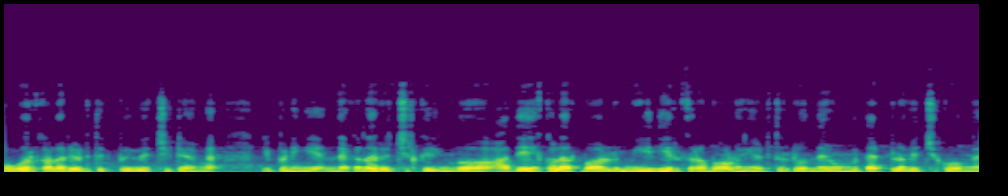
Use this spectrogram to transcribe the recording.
ஒவ்வொரு கலர் எடுத்துகிட்டு போய் வச்சுட்டாங்க. இப்போ நீங்கள் எந்த கலர் வச்சுருக்கீங்களோ அதே கலர் பாலும் மீதி இருக்கிற பாலும் எடுத்துக்கிட்டு வந்து உங்கள் தட்டில் வச்சுக்கோங்க.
